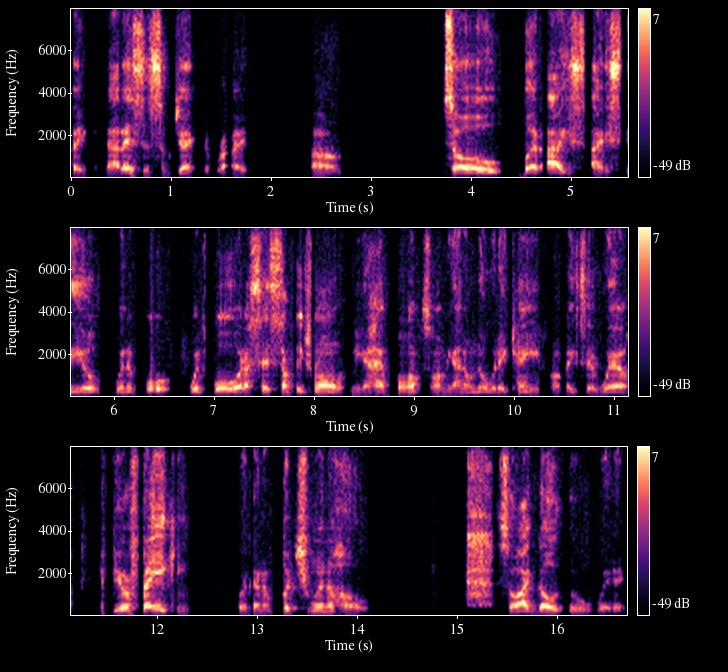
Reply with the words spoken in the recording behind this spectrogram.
faking. Now, this is subjective, right? Um, so, but I, I still went, went forward. I said, something's wrong with me. I have bumps on me. I don't know where they came from. They said, well, if you're faking, we're going to put you in a hole. So I go through with it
